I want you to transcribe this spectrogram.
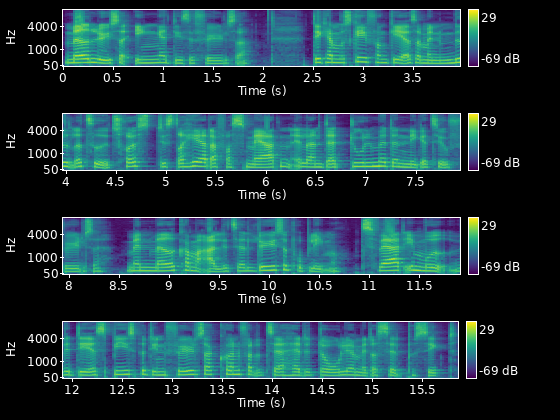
Mad løser ingen af disse følelser. Det kan måske fungere som en midlertidig trøst, distrahere dig fra smerten eller endda dulme den negative følelse. Men mad kommer aldrig til at løse problemet. Tvært imod vil det at spise på dine følelser kun få dig til at have det dårligere med dig selv på sigt.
